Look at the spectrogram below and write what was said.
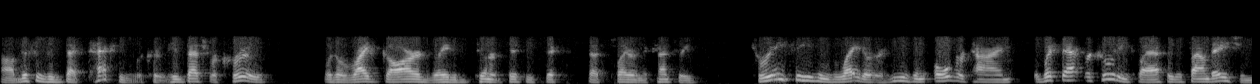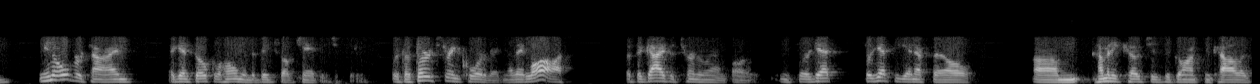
Uh, this is his best Texas recruit. His best recruit was a right guard rated 256th best player in the country. Three seasons later, he's in overtime with that recruiting class as a foundation in overtime against Oklahoma in the Big 12 championship game with a third string quarterback. Now they lost, but the guys have turned around hard. And forget forget the NFL. Um, how many coaches have gone from college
